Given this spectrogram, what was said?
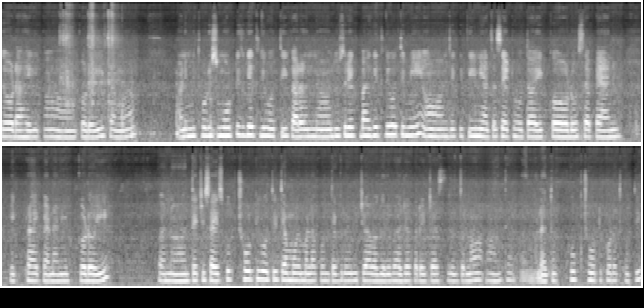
जड आहे कढई त्यामुळं. आणि मी थोडीशी मोठीच घेतली होती कारण दुसरी एक बाग घेतली होती मी जे की तीन याचा सेट होता एक डोसा पॅन एक फ्राय पॅन आणि एक कढई. पण त्याची साईज खूप छोटी होती त्यामुळे मला कोणत्या ग्रेव्हीच्या वगैरे भाज्या करायच्या असतील तर ना त्या मला ती खूप छोटी पडत होती.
